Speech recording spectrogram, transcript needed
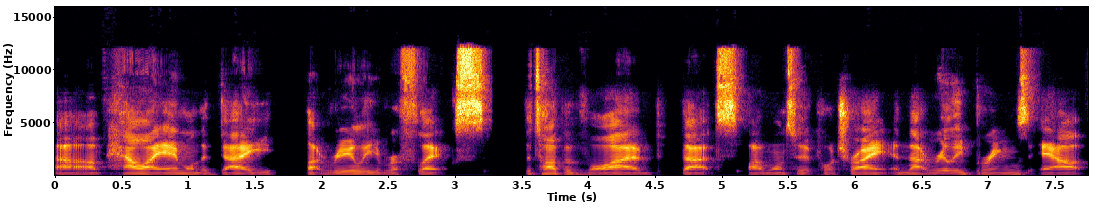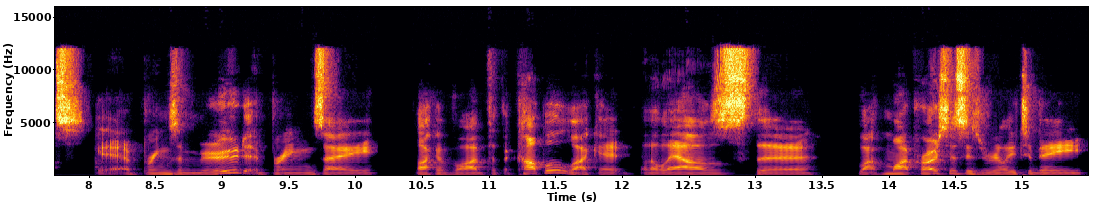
um, how I am on the day, like really reflects the type of vibe that I want to portray, and that really brings out, yeah, it brings a mood, it brings a like a vibe for the couple, like it, it allows the like my process is really to be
